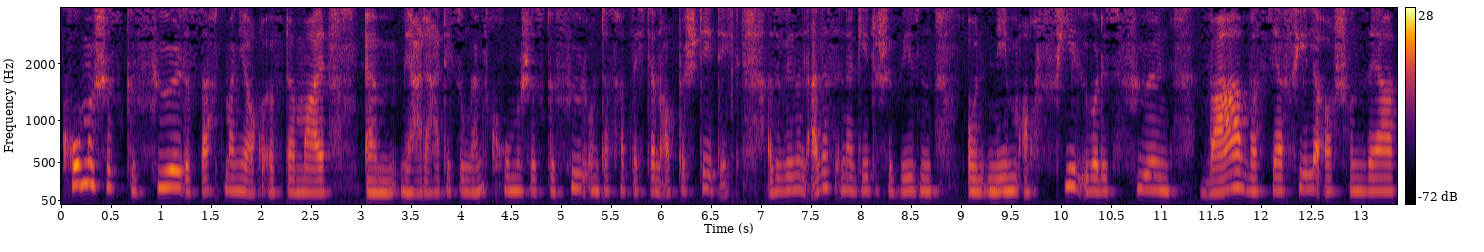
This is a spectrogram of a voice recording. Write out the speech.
komisches Gefühl, das sagt man ja auch öfter mal, ähm, ja, da hatte ich so ein ganz komisches Gefühl und das hat sich dann auch bestätigt. Also wir sind alles energetische Wesen und nehmen auch viel über das Fühlen wahr, was ja viele auch schon sehr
